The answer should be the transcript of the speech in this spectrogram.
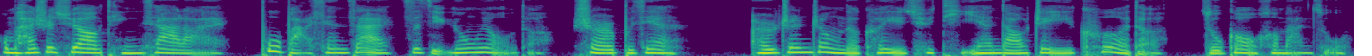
我们还是需要停下来，不把现在自己拥有的视而不见，而真正的可以去体验到这一刻的足够和满足。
